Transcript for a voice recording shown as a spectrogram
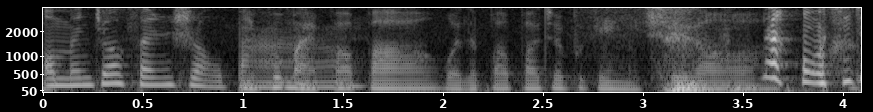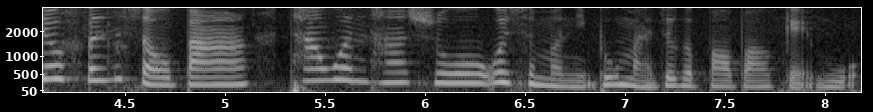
我们就分手吧。你不买包包，我的包包就不给你吃喽。那我们就分手吧。他问他说：“为什么你不买这个包包给我？”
